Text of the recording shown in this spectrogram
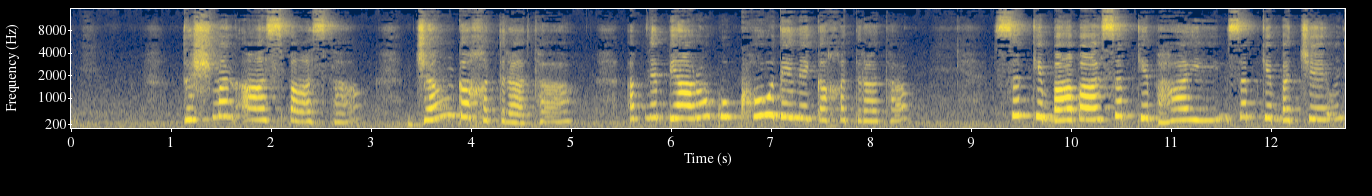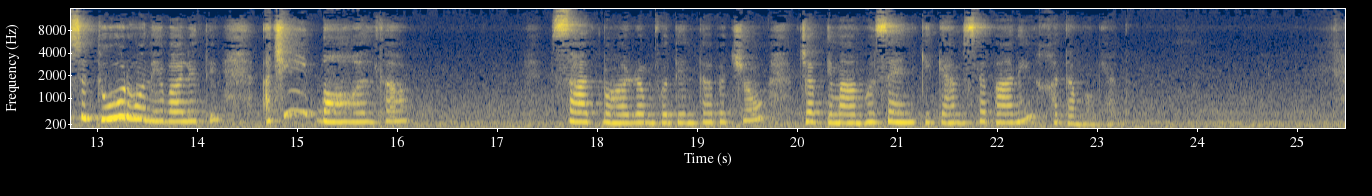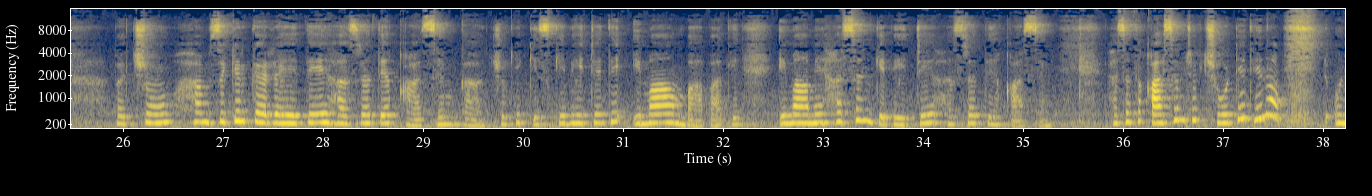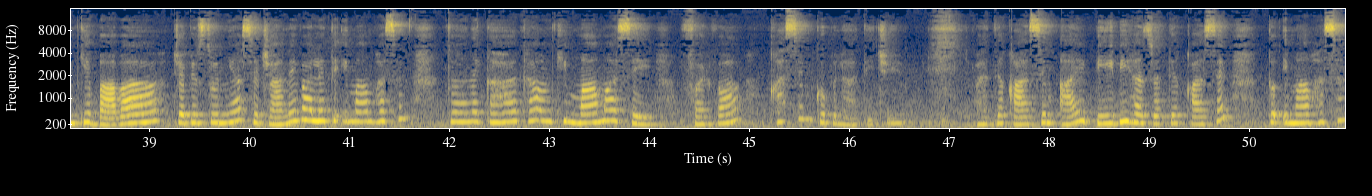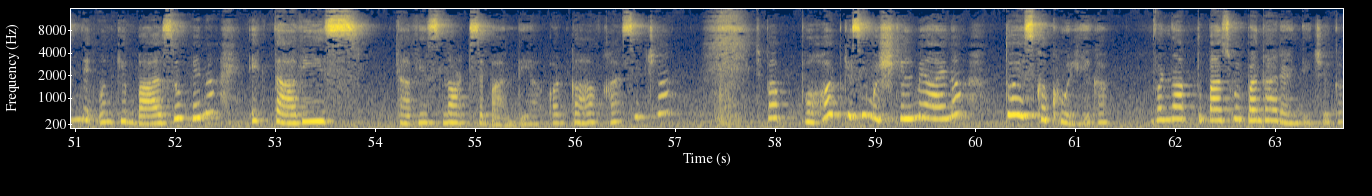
दुश्मन आसपास था, जंग का खतरा था। अपने प्यारों को खो देने का खतरा था। सबके बाबा, सबके भाई, सबके बच्चे उनसे दूर होने वाले थे। अजीब माहौल था। सात मुहर्रम वो दिन था बच्चों, जब इमाम हुसैन के कैंप से पानी खत्म हो गया बच्चों, हम ज़िक्र कर रहे थे हज़रत कासिम का, जो कि किसके बेटे थे? इमाम बाबा के, इमाम हसन के बेटे हज़रत कासिम। हज़रत कासिम जब छोटे थे ना तो उनके बाबा जब इस दुनिया से जाने वाले थे इमाम हसन तो उन्होंने कहा था, उनकी मामा से फरवा कासिम को बुला दीजिए। हज़रत कासिम आए, बेबी हज़रत कासिम तो इमाम हसन ने उनके बाजू पे ना एक तावीज तावीज नॉट से बाँध दिया और कहा कासिम जान जब आप बहुत किसी मुश्किल में आए ना तो इसको खोलिएगा वरना आप तो बाजू में बंधा रहने दीजिएगा।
